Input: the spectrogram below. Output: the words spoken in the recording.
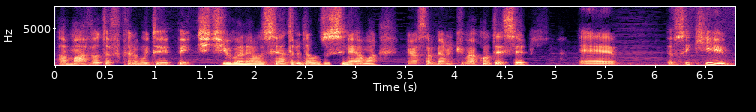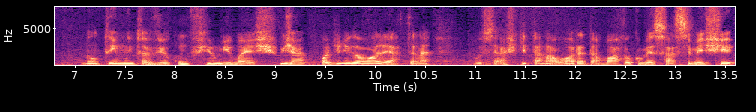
a Marvel tá ficando muito repetitiva, né? Você entra dentro do cinema já sabendo o que vai acontecer. É, eu sei que não tem muito a ver com o filme, mas já pode ligar um alerta, né? Você acha que tá na hora da Marvel começar a se mexer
